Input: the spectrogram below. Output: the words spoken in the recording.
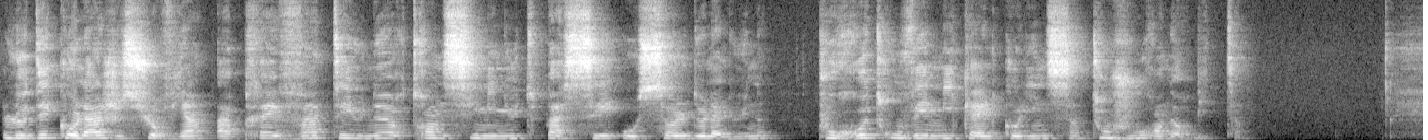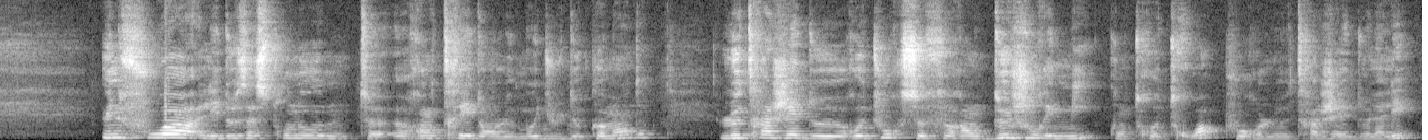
le décollage survient après 21h36 minutes passées au sol de la Lune pour retrouver Michael Collins toujours en orbite. Une fois les deux astronautes rentrés dans le module de commande, le trajet de retour se fera en deux jours et demi contre trois pour le trajet de l'aller.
